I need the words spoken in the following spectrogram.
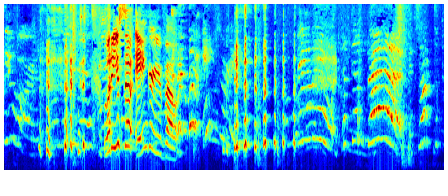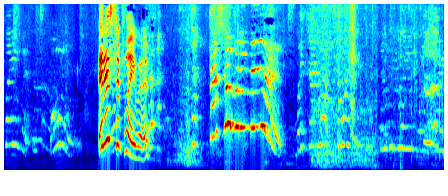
too hard. what are you so angry about? I'm not angry. Put them back. It's not to play with. It's old. it is to play with. That's not what I meant. Like they're not toys. They're playing our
